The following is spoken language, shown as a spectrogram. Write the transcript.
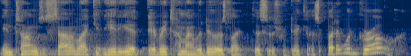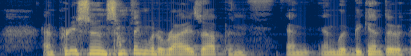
In tongues, it sounded like an idiot. Every time I would do it, was like, this is ridiculous. But it would grow. And pretty soon something would rise up and, and, and would begin to,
